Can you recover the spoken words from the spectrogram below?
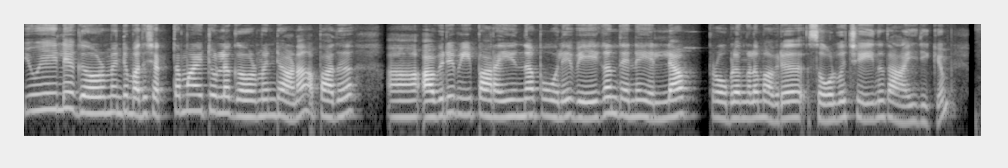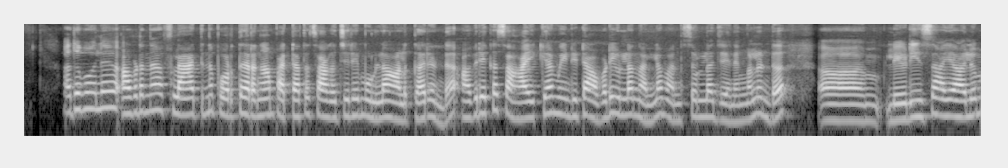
യു എയിലെ ഗവൺമെന്റും അത് ശക്തമായിട്ടുള്ള ഗവൺമെന്റാണ് അപ്പോൾ അത് അവരും ഈ പറയുന്ന പോലെ വേഗം തന്നെ എല്ലാ പ്രോബ്ലങ്ങളും അവർ സോൾവ് ചെയ്യുന്നതായിരിക്കും. അതുപോലെ അവിടെ നിന്ന് ഫ്ലാറ്റിൽ നിന്ന് പുറത്തിറങ്ങാൻ പറ്റാത്ത സാഹചര്യമുള്ള ആൾക്കാരുണ്ട്. അവരെയൊക്കെ സഹായിക്കാൻ വേണ്ടിയിട്ട് അവിടെയുള്ള നല്ല മനസ്സുള്ള ജനങ്ങളുണ്ട്. ലേഡീസ് ആയാലും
